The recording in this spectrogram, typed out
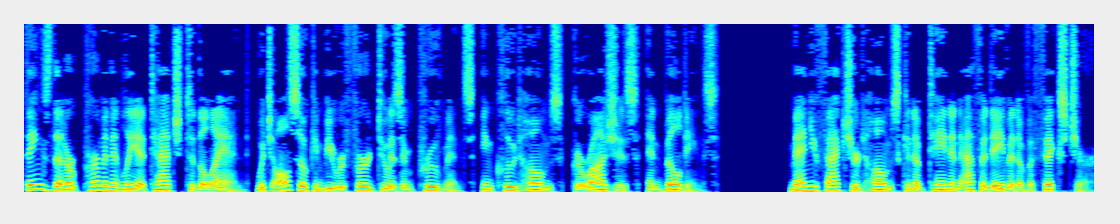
Things that are permanently attached to the land, which also can be referred to as improvements, include homes, garages, and buildings. Manufactured homes can obtain an affidavit of a fixture.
